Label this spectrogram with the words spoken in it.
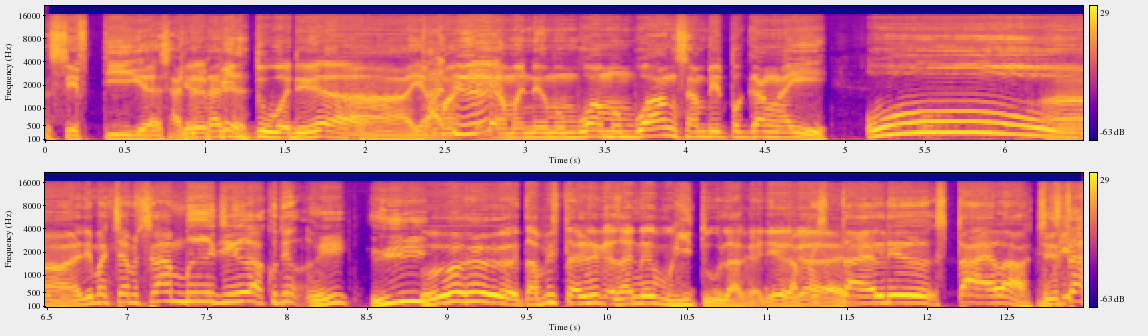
safety ke Kira tak ada pintu ada lah. ah, yang, Tak ma- ada, eh? yang mana membuang-membuang Sambil pegang air Oh. ah, Dia macam selamba je Aku tengok Eh, eh. Oh, tapi style dia kat sana begitulah katnya Tapi kan. style dia Style lah Cerita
